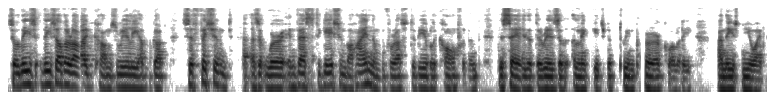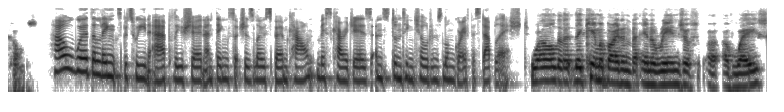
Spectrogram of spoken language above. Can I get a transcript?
So these these other outcomes really have got sufficient, as it were, investigation behind them for us to be able to confident to say that there is a, a linkage between poor quality and these new outcomes. How were the links between air pollution and things such as low sperm count, miscarriages, and stunting children's lung growth established? Well, they came about in, in a range of uh, of ways.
